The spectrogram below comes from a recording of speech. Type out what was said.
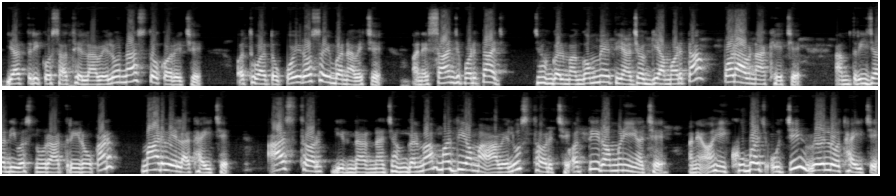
યાત્રિકો સાથે લાવેલો નાસ્તો કરે છે અથવા તો કોઈ રસોઈ બનાવે છે અને સાંજ પડતા જ જંગલમાં ગમે ત્યાં જગ્યા મળતા પડાવ નાખે છે. આમ ત્રીજા દિવસનું રાત્રિ રોકાણ માળવેલા થાય છે. આ સ્થળ ગિરનારના જંગલમાં મધ્યમાં આવેલું સ્થળ છે. અતિ રમણીય છે અને અહીં ખૂબ જ ઊંચી વેલો થાય છે.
